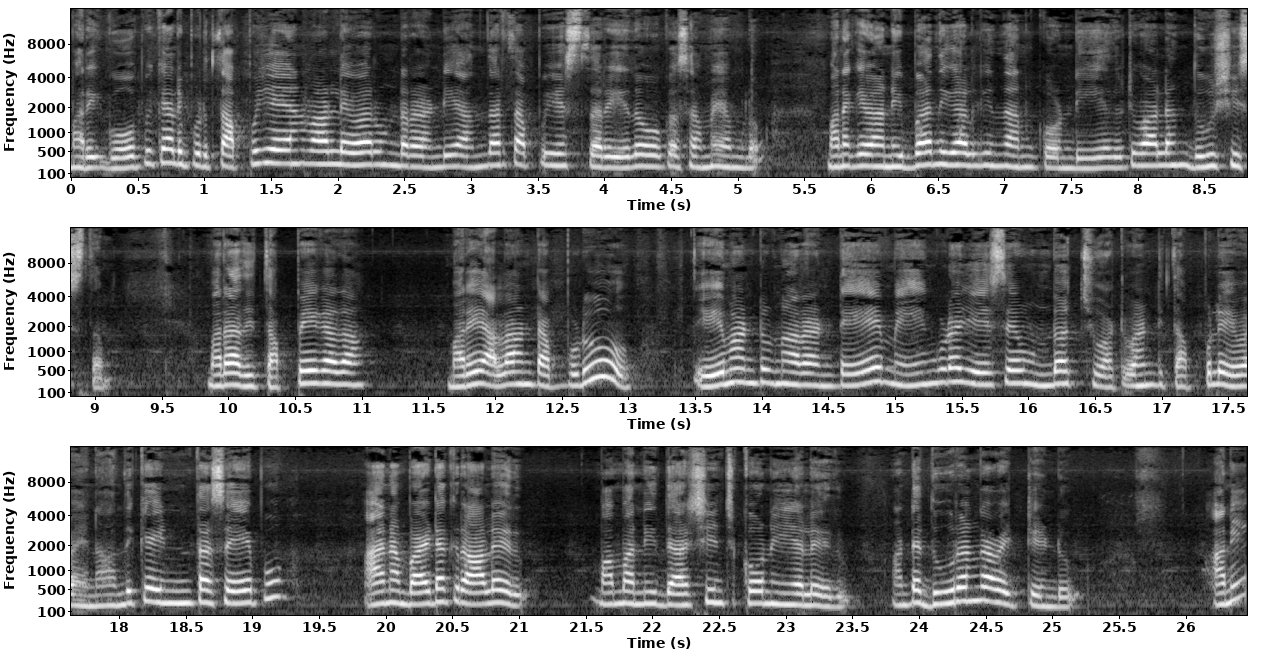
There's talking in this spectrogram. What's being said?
మరి గోపికలు ఇప్పుడు తప్పు చేయని వాళ్ళు ఎవరు ఉండరండి? అందరు తప్పు చేస్తారు ఏదో ఒక సమయంలో. మనకి ఏమైనా ఇబ్బంది కలిగింది అనుకోండి ఎదుటి వాళ్ళని దూషిస్తాం. మరి అది తప్పే కదా? మరి అలాంటప్పుడు ఏమంటున్నారంటే మేము కూడా చేసే ఉండొచ్చు అటువంటి తప్పులు ఏవైనా. అందుకే ఇంతసేపు ఆయన బయటకు రాలేదు. మమ్మల్ని దర్శించుకొనియలేదు. అంటే దూరంగా పెట్టిండు అని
